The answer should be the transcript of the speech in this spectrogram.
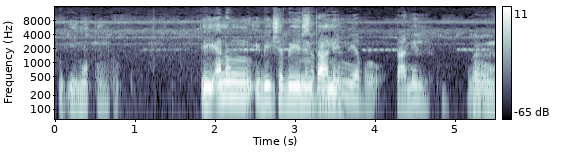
Mag-ingat tayo. bro. Eh, anong ibig sabihin ng Sabihin tanil? niya bro, tanil. Na, Oo.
